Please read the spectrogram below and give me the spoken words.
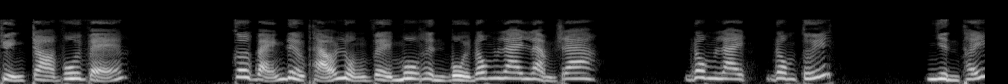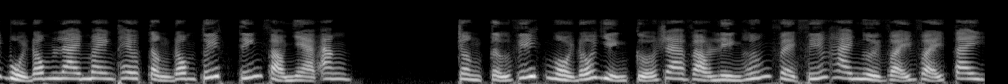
Chuyện trò vui vẻ. Cơ bản đều thảo luận về mô hình Bùi Đông Lai làm ra. Đông Lai, Đông Tuyết. Nhìn thấy Bùi Đông Lai mang theo tầng Đông Tuyết tiến vào nhà ăn. Trần Tử Viết ngồi đối diện cửa ra vào liền hướng về phía hai người vẫy vẫy tay.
